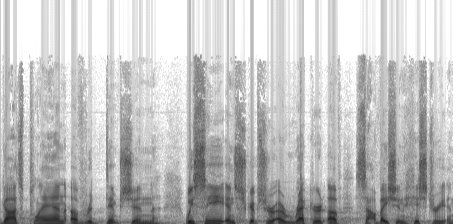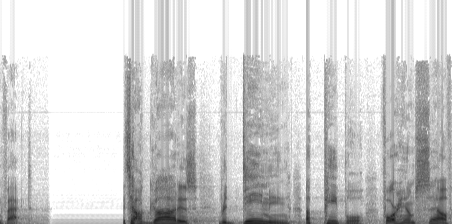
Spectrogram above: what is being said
God's plan of redemption. We see in Scripture a record of salvation history, in fact. It's how God is redeeming a people for Himself,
